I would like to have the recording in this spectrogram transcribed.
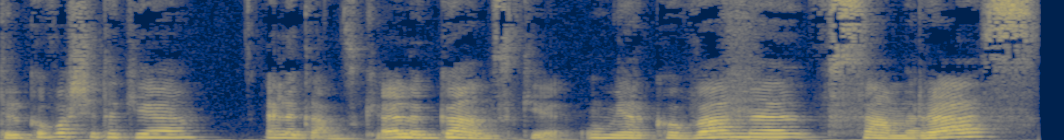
tylko właśnie takie eleganckie. Eleganckie, umiarkowane w sam raz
